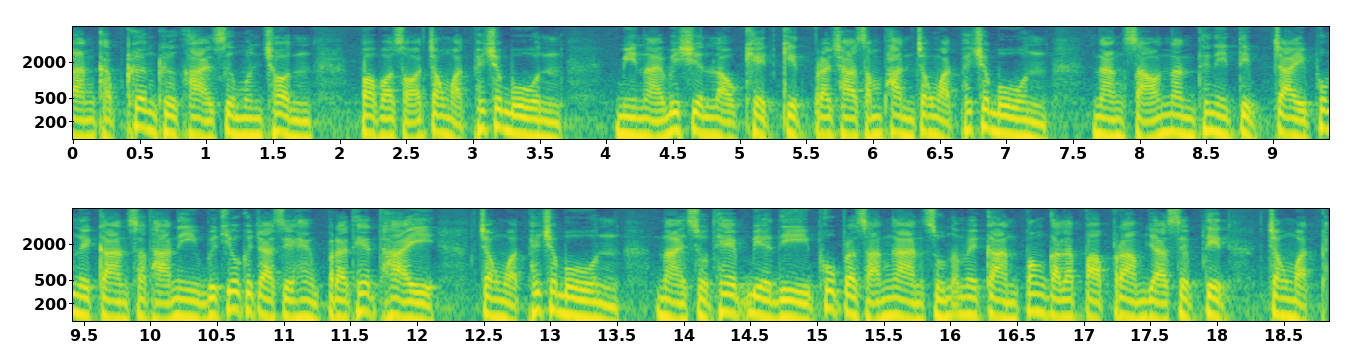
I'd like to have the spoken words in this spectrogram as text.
การขับเคลื่อนเครือข่ายสื่อมวลชน ปปส จังหวัดเพชรบูรณ์ มีนายวิเชียนเหล่าเขตกิจประชาสัมพันธ์จังหวัดเพชรบูรณ์ นางสาวนันทินีติบใจผู้อำนวยการสถานีวิทยุกระจายเสียงแห่งประเทศไทย จังหวัดเพชรบูรณ์ นายสุเทพเบียดี ผู้ประสานงานศูนย์อเมริการป้องกันและปราบปรามยาเสพติด จังหวัดเพ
